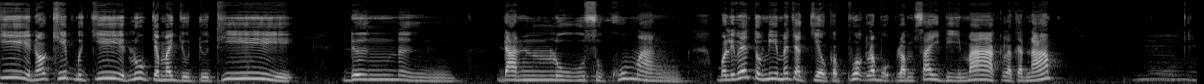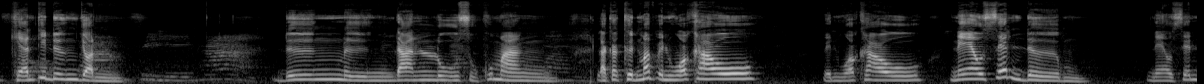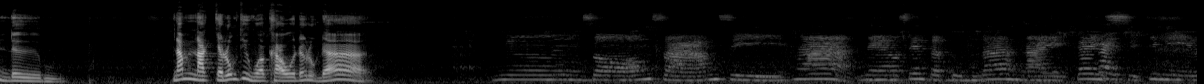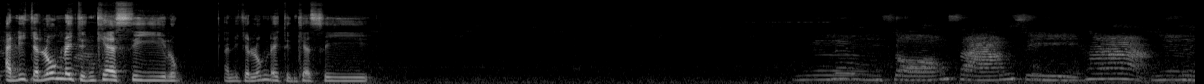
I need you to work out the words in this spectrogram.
กี้เนาะคลิปเมื่อกี้ลูกจะมาหยุดอยู่ที่ ดึงหนึ่งดันรูสุขุมัง บริเวณตรงนี้มันจะเกี่ยวกับพวกระบบลำไส้ดีมากแล้วก็นับ แขนที่ดึงหย่อน ดึงหนึ่งดันรูสุขุมัง แล้วก็ขึ้นมาเป็นหัวเขา่าเป็นหัวเขา่าแนวเส้นเดิม แนวเส้นเดิม น้ำหนักจะลงที่หัวเข่าเด้อลูกเด้อ หนึ่งสอง สามสี่ห้าแนวเส้นตะตุ่มด้านในใกล้สิทธินีและอันนี้จะลงได้ถึงแค่ซีลูก อันนี้จะลงได้ถึงแค่ซีหนึ่งสองสามสี่ห้าหนึ่ง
